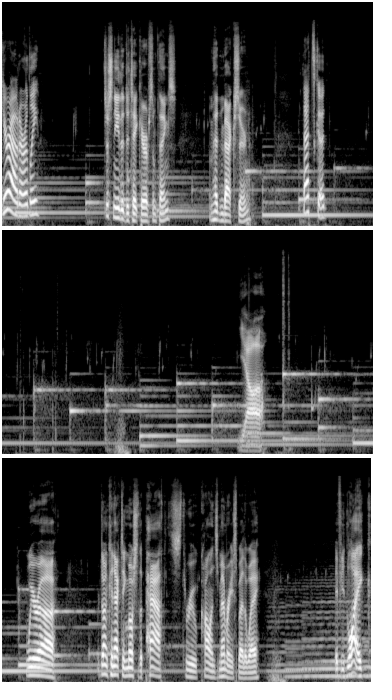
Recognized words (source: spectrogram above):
You're out early. Just needed to take care of some things. I'm heading back soon. That's good. Yeah. We're uh we're done connecting most of the paths through Colin's memories, by the way. If you'd like,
